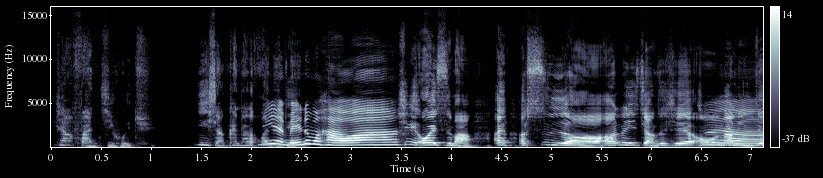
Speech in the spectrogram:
你想反击回去，你也想看他的坏的点。你也没那么好啊，心里 OS 嘛。哎啊，是哦啊，那你讲这些哦，啊、那你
